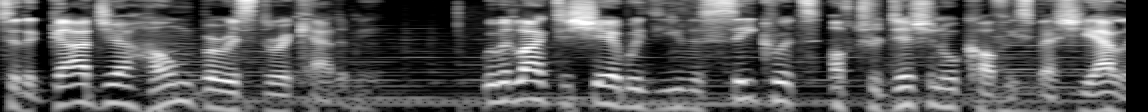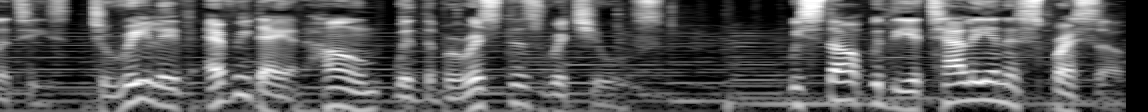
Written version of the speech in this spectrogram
to the Gaggia Home Barista Academy. We would like to share with you the secrets of traditional coffee specialities to relive every day at home with the barista's rituals. We start with the Italian espresso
